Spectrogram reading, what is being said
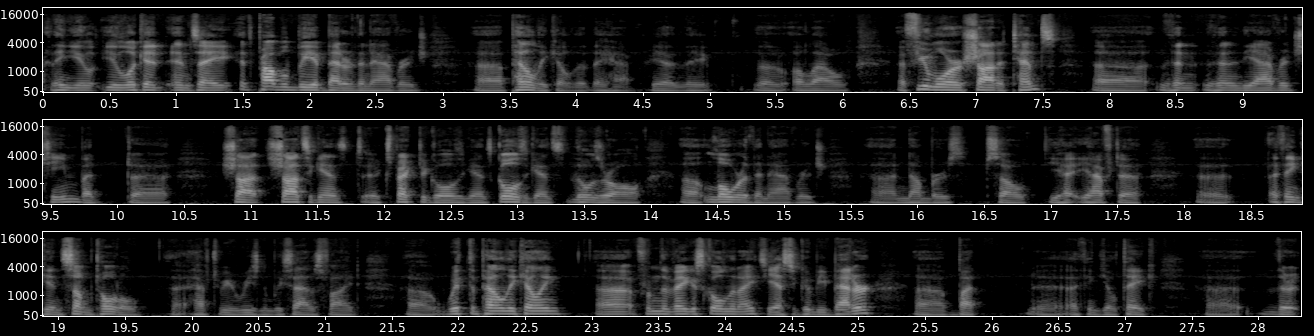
I think you you look at and say it's probably a better than average uh, penalty kill that they have. They uh, allow a few more shot attempts than than the average team, but shot shots against, expected goals against, goals against. Those are all uh, lower than average uh, numbers. So you ha- you have to, uh, I think, in some total, uh, have to be reasonably satisfied uh, with the penalty killing from the Vegas Golden Knights. Yes, it could be better, but I think you'll take their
